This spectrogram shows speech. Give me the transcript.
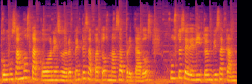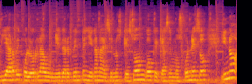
como usamos tacones o de repente zapatos más apretados, justo ese dedito empieza a cambiar de color la uña y de repente llegan a decirnos que es hongo, que qué hacemos con eso. Y no,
